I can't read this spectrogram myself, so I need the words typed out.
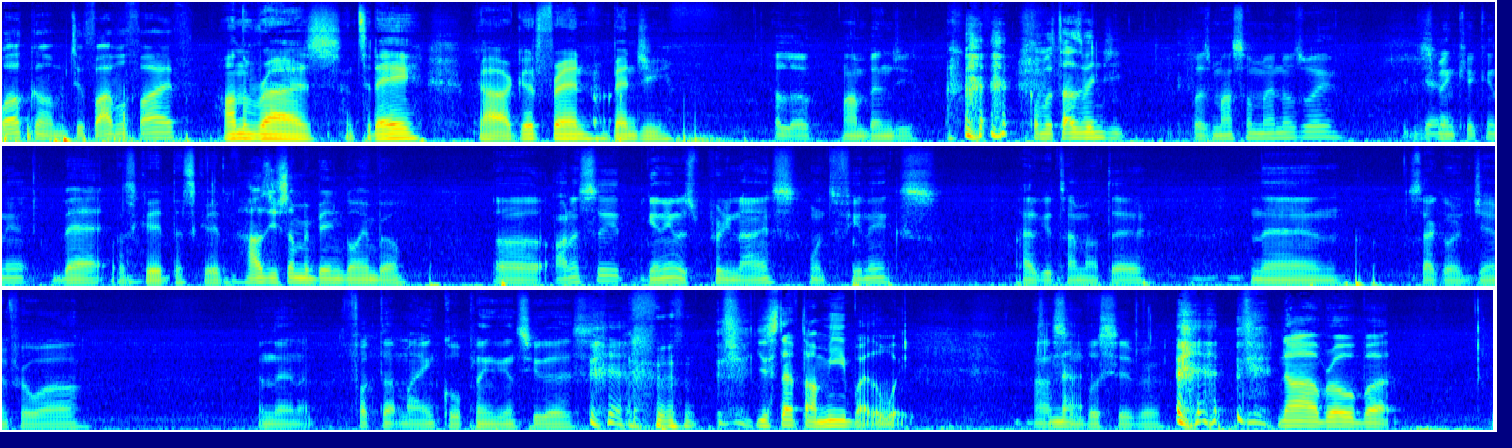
Welcome to 505. on the rise. And today, we got our good friend Benji. Hello, I'm Benji. ¿Cómo estás, Benji? Pues más o menos, way. Just Yeah. been kicking it. Bad. That's good. That's good. How's your summer been going, bro? Uh, honestly, beginning was pretty nice. Went to Phoenix, had a good time out there, and then started going to gym for a while. And then I fucked up my ankle playing against you guys. You stepped on me, by the way. That's Nah. some bullshit, bro. Nah, bro, but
